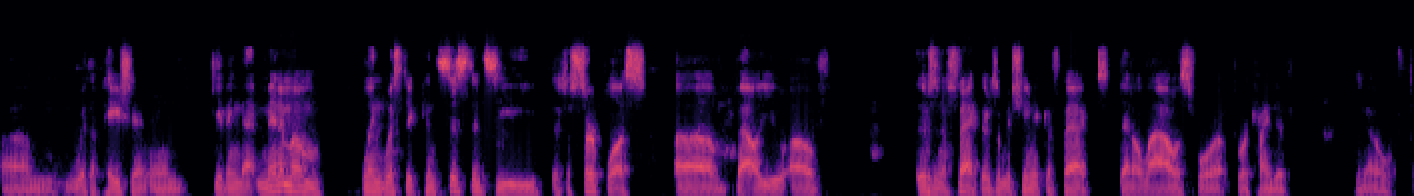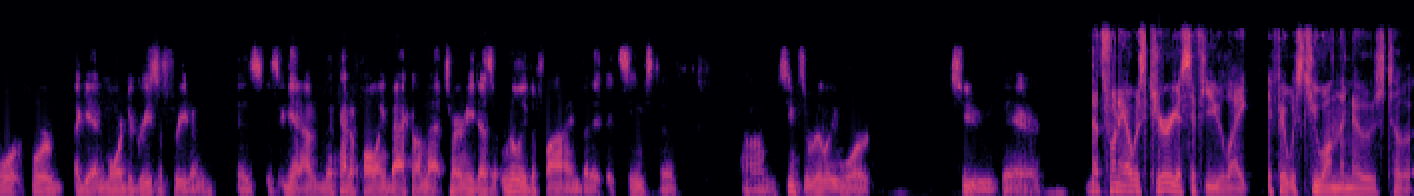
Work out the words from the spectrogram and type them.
um, with a patient and giving that minimum linguistic consistency. There's a surplus uh, value of there's an effect. There's a machinic effect that allows for for a kind of you know for for again more degrees of freedom. Is, is again I'm kind of falling back on that term. He doesn't really define, but it, it seems to um, seems to really work too there. That's funny. I was curious if you like if it was too on the nose to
